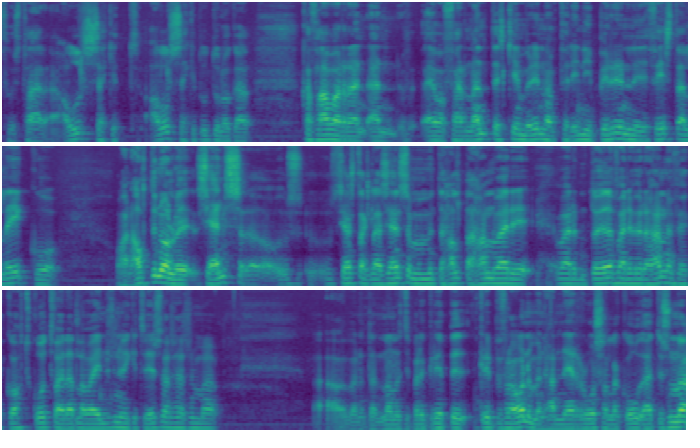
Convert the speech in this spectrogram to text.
þú veist, það er alls ekkit, alls ekkit útlokað hvað það var en, en ef að Fernandes kemur inn, hann fyrir inn í byrjunliði fyrsta leik og, og hann átti nú alveg séns, sérstaklega séns sem að myndi halda að hann væri, væri um döðafæri fyrir hann, hann fekk gott skotfæri allavega einu sinni ekki tvisvar þar sem að að var nánast bara gripið, gripið frá honum en hann er rosalega góð, þetta er svona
